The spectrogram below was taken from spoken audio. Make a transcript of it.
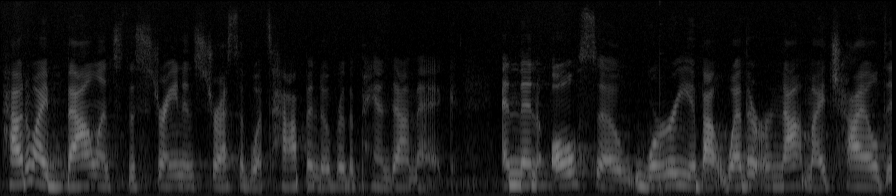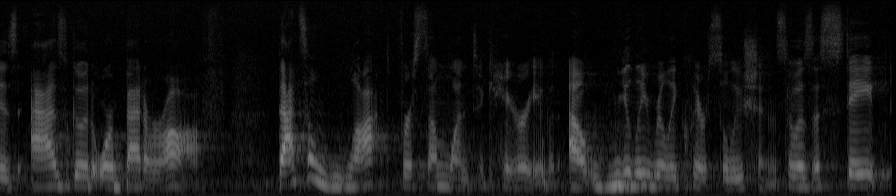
how do I balance the strain and stress of what's happened over the pandemic? and then also worry about whether or not my child is as good or better off. That's a lot for someone to carry without really, really clear solutions. So, as a state,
